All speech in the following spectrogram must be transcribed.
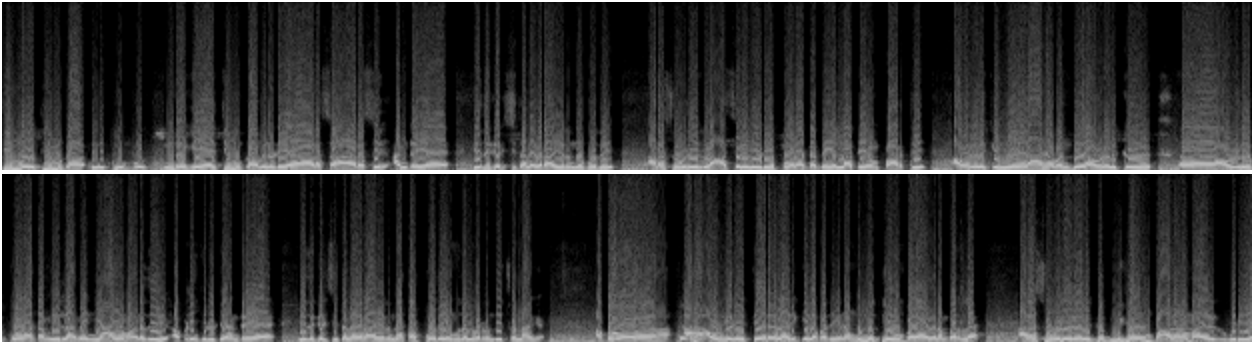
திமுக இன்றைக்கு திமுகவினுடைய அரசு அரசு அன்றைய எதிர்கட்சி தலைவராக இருந்தபோது அரசு ஊழியர்கள் ஆசிரியர்களுடைய போராட்டத்தை எல்லாத்தையும் பார்த்து அவர்களுக்கு நேராக வந்து அவர்களுக்கு அவர்களுடைய போராட்டம் எல்லாமே நியாயமானது அப்படின்னு சொல்லிட்டு அன்றைய எதிர்கட்சி தலைவராக இருந்த தற்போதைய முதல்வர் வந்து சொன்னாங்க. அப்போ அவங்களுடைய தேர்தல் அறிக்கையில பாத்தீங்கன்னா முன்னூத்தி ஒன்பதாவது நம்பர்ல அரசு ஊழியர்களுக்கு மிகவும் பாதகமாக இருக்கக்கூடிய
